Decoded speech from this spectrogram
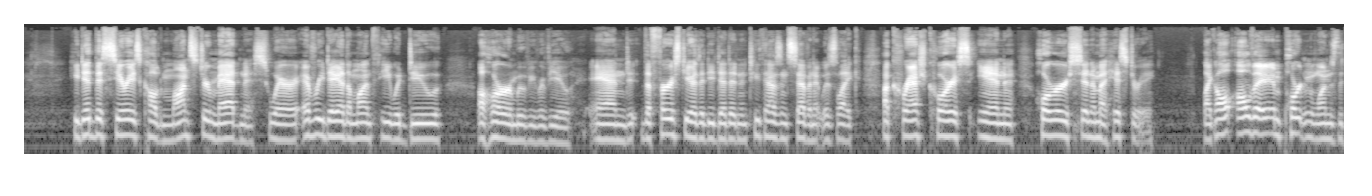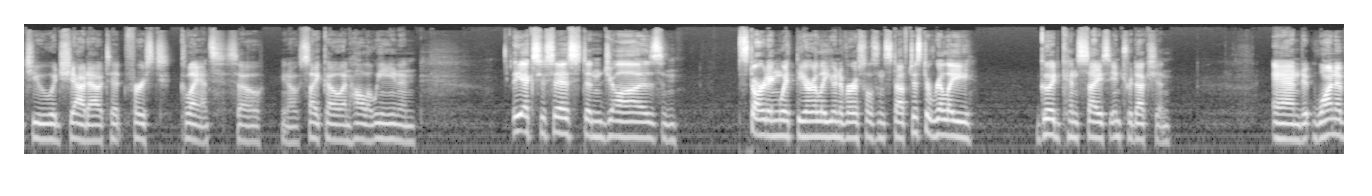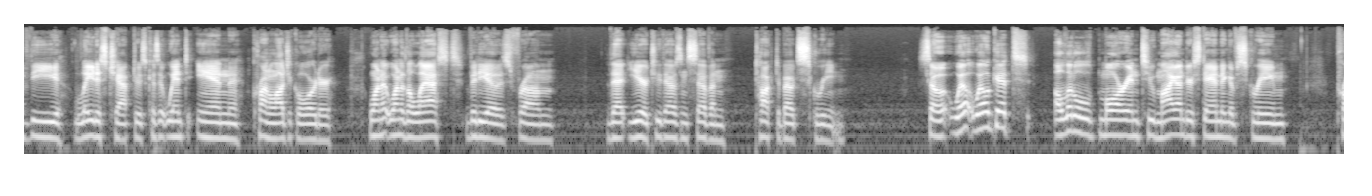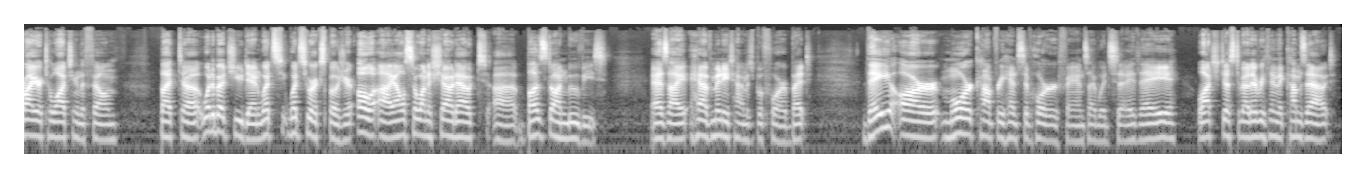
he did this series called Monster Madness, where every day of the month he would do a horror movie review. And the first year that he did it in 2007, it was like a crash course in horror cinema history. Like all, all the important ones that you would shout out at first glance. So, you know, Psycho and Halloween and The Exorcist and Jaws and starting with the early Universals and stuff. Just a really good, concise introduction. And one of the latest chapters, because it went in chronological order, one one of the last videos from that year, 2007, talked about Scream. So we'll we'll get a little more into my understanding of Scream prior to watching the film. But uh, what about you, Dan? What's what's your exposure? Oh, I also want to shout out uh, Buzzed on Movies as I have many times before, but they are more comprehensive horror fans, I would say. They watch just about everything that comes out,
